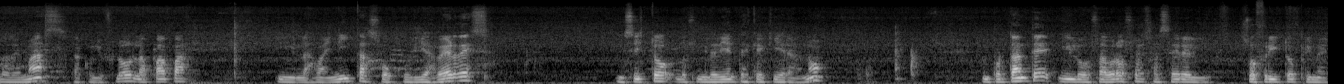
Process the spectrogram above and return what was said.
lo demás la coliflor la papa y las vainitas o judías verdes. Insisto los ingredientes que quieran no importante y lo sabroso es hacer el sofrito primero.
